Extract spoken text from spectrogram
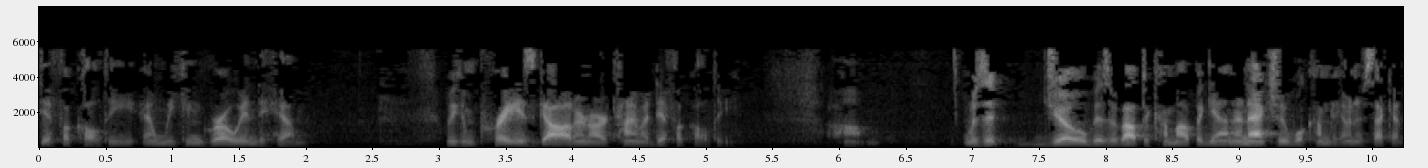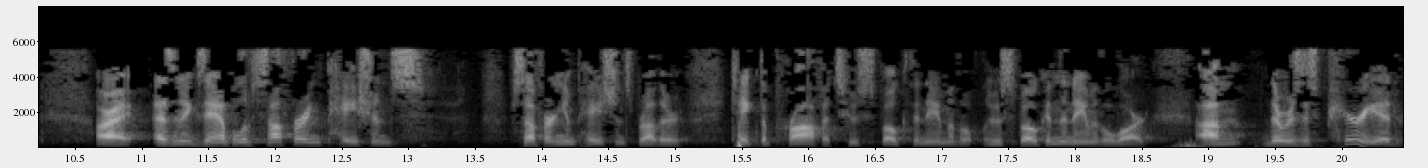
difficulty and we can grow into Him. We can praise God in our time of difficulty. Um, was it Job is about to come up again, and actually we'll come to him in a second. All right, as an example of suffering, patience, suffering and patience, brother, take the prophets who spoke the name of the, who spoke in the name of the Lord. Um, there was this period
